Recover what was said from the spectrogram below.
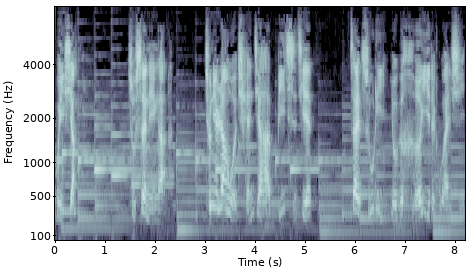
归向。主圣灵啊，求你让我全家彼此间在主里有个合一的关系，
